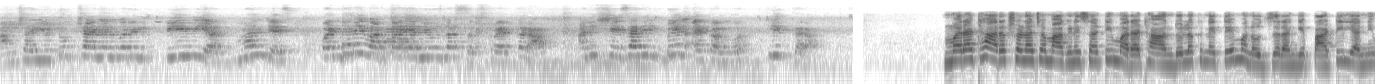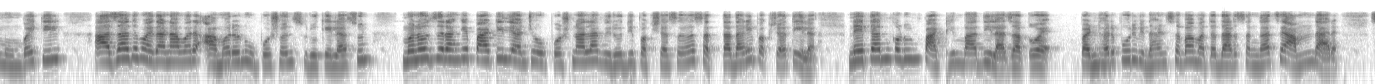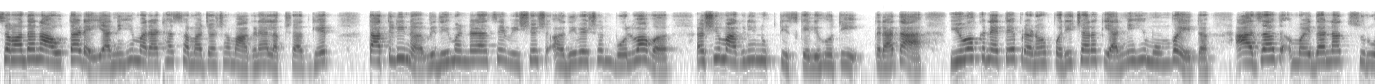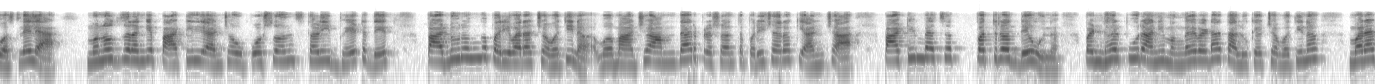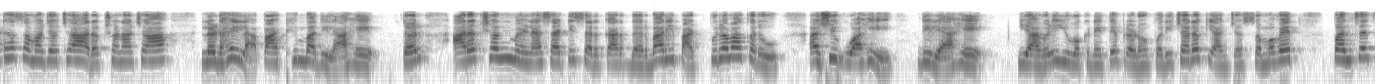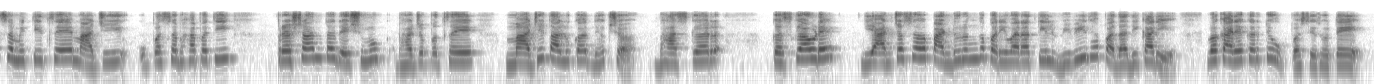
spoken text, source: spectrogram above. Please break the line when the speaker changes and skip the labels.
आमच्या यूट्यूब चॅनलवरील P V R म्हणजेच पंढरी वार्ता या न्यूजला सबस्क्राईब करा आणि शेजारील बेल आयकॉनवर क्लिक करा.
मराठा आरक्षणाच्या मागणीसाठी मराठा आंदोलक नेते मनोज जरांगे पाटील यांनी मुंबईतील आझाद मैदानावर आमरण उपोषण सुरू केलं असून मनोज जरांगे पाटील यांच्या उपोषणाला विरोधी पक्षासह सत्ताधारी पक्षातील नेत्यांकडून पाठिंबा दिला जातोय. पंढरपूर विधानसभा मतदारसंघाचे आमदार समाधान आवताडे यांनीही मराठा समाजाच्या मागण्या लक्षात घेत तातडीनं विधिमंडळाचे विशेष अधिवेशन बोलवावं अशी मागणी नुकतीच केली होती. तर आता युवक नेते प्रणव परिचारक यांनीही मुंबईत आझाद मैदानात सुरू असलेल्या मनोज जरंगे पाटील यांच्या उपोषणस्थळी भेट देत पांडुरंग परिवाराच्या वतीनं व माजी आमदार प्रशांत परिचारक यांच्या पाठिंब्याचं पत्र देऊन पंढरपूर आणि मंगळवेढा तालुक्याच्या वतीनं मराठा समाजाच्या आरक्षणाच्या लढाईला पाठिंबा दिला आहे. तर आरक्षण मिळण्यासाठी सरकार दरबारी पाठपुरावा करू अशी ग्वाही दिली आहे. यावेळी युवक नेते प्रणव परिचारक यांच्या समवेत पंचायत समितीचे माजी उपसभापती प्रशांत देशमुख भाजपचे माजी तालुकाध्यक्ष भास्कर कसगावडे यांच्यासह पांडुरंग परिवारातील विविध पदाधिकारी व कार्यकर्ते उपस्थित होते.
